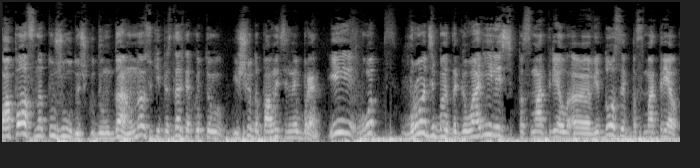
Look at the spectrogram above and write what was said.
попался на ту же удочку. Думаю, да, ну надо все-таки представить какой-то еще дополнительный бренд. И вот вроде бы договорились, посмотрел э, видосы, посмотрел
